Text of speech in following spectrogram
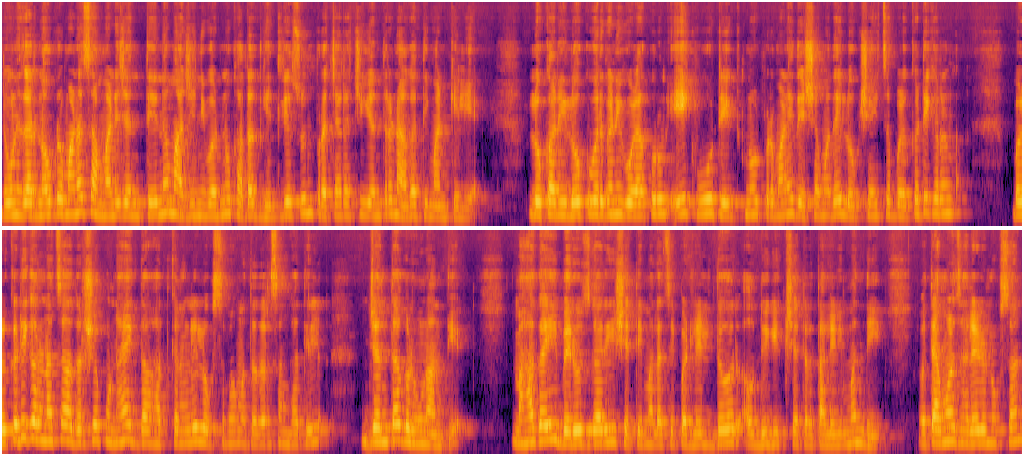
दोन हजार नऊ प्रमाणे सामान्य जनतेनं माझी निवडणूक हातात घेतली असून प्रचाराची यंत्रणा गतिमान केली आहे. लोकांनी लोकवर्गणी गोळा करून एक वोट एक नोट प्रमाणे देशामध्ये लोकशाहीचं बळकटीकरण बळकटीकरणाचा आदर्श पुन्हा एकदा हातकणंगले लोकसभा मतदारसंघातील जनता घडवून आणते महागाई बेरोजगारी शेतीमालाचे पडलेले दर औद्योगिक क्षेत्रात आलेली मंदी व त्यामुळे झालेलं नुकसान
